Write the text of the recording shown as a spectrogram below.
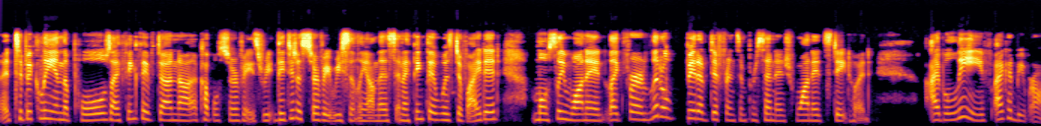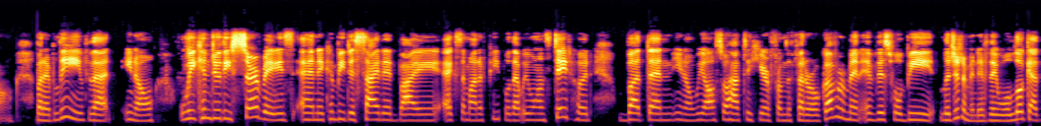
Uh, typically in the polls, I think they've done uh, a couple surveys. Re- they did a survey recently on this, and I think that was divided. Mostly wanted, like for a little bit of difference in percentage, wanted statehood. I believe, I could be wrong, but I believe that, you know, we can do these surveys and it can be decided by X amount of people that we want statehood. But then, you know, we also have to hear from the federal government if this will be legitimate, if they will look at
